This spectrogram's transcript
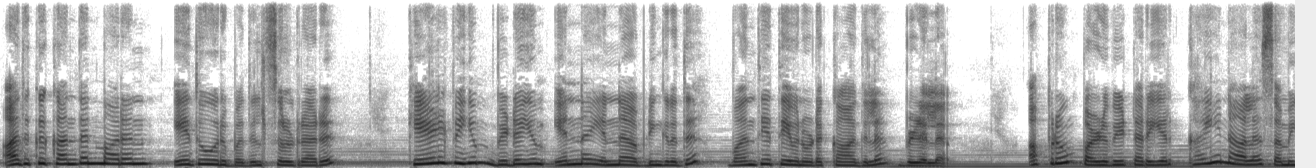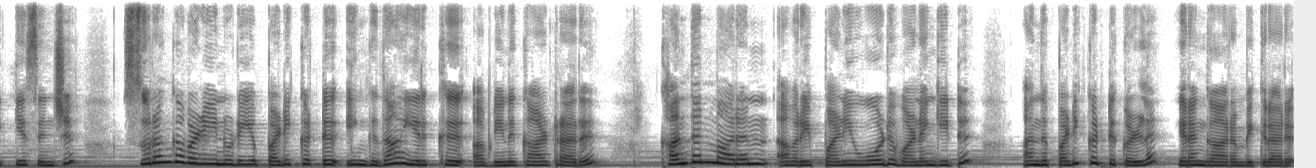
அதுக்கு கந்தன்மாறன் ஏதோ ஒரு பதில் சொல்றாரு. கேள்வியும் விடையும் என்ன என்ன அப்படிங்கிறது வந்தியத்தேவனோட காதுல விழல. அப்புறம் பழுவேட்டரையர் கையினால சமிக்ஞை செஞ்சு சுரங்க வழியினுடைய படிக்கட்டு இங்கதான் இருக்கு அப்படின்னு காட்டுறாரு. கந்தன்மாறன் அவரை பணிவோடு வணங்கிட்டு அந்த படிக்கட்டுகள்ல இறங்க ஆரம்பிக்கிறாரு.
